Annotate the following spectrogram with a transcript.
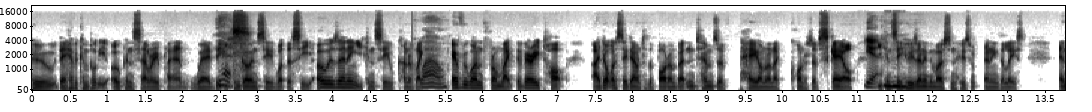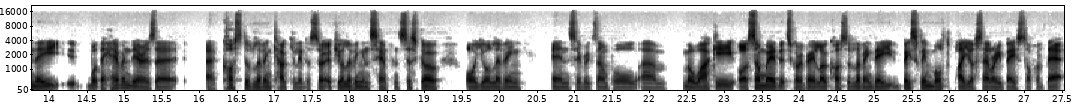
who they have a completely open salary plan where that you can go and see what the CEO is earning. You can see kind of like wow. everyone from like the very top. I don't want to say down to the bottom, but in terms of pay on a quantitative scale, Yeah. you can see Mhm. who's earning the most and who's earning the least. And they what they have in there is a, a cost of living calculator. So if you're living in San Francisco or you're living in, say, for example, um, Milwaukee or somewhere that's got a very low cost of living, they basically multiply your salary based off of that.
